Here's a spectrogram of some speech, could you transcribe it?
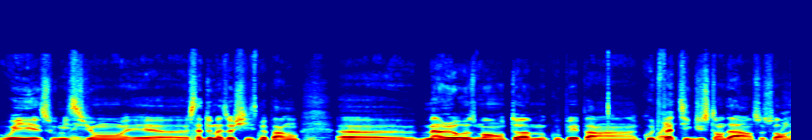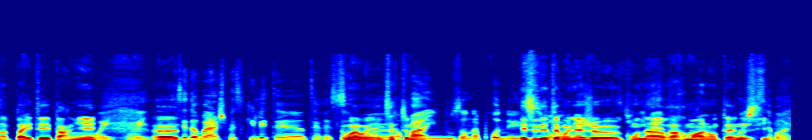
Oui, soumission et euh, sadomasochisme, pardon. malheureusement, Tom coupé par un coup de fatigue du standard. Ce soir, on n'a pas été épargné. Oui, oui. C'est dommage parce qu'il était intéressant. Ouais, ouais, exactement. il nous en apprenait. Et c'est des témoignages qu'on a rarement à l'antenne aussi. Vrai.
